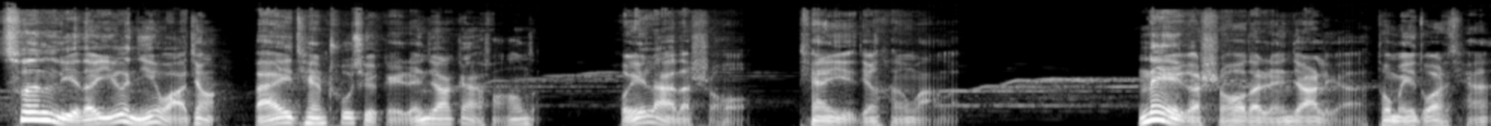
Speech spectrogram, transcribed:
村里的一个泥瓦匠白天出去给人家盖房子，回来的时候天已经很晚了。那个时候的人家里都没多少钱，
